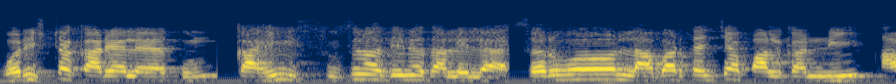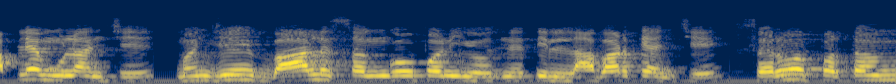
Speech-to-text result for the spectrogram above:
वरिष्ठ कार्यालयातून काही सूचना देण्यात आलेल्या आहेत. सर्व लाभार्थ्यांच्या पालकांनी आपल्या मुलांचे म्हणजे बाल संगोपन योजनेतील लाभार्थ्यांचे सर्वप्रथम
